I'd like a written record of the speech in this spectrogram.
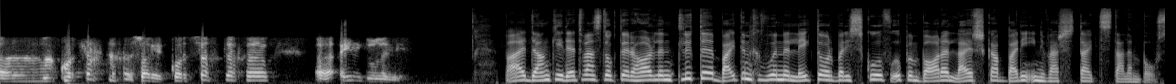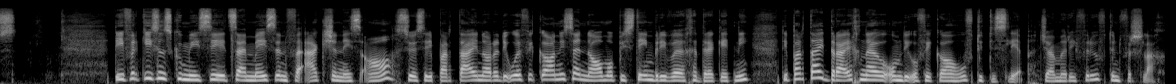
uh kortsigtige sorry kortsigtige uh einddoele nie Baie dankie. Dit was Dr. Harlan Kloete, buitengewone lektor by die Skool vir Openbare Leierskap by die Universiteit Stellenbosch. Die verkiesingskommissie het sy mes in vir Action SA, soos die party nadat die OFK nie sy naam op die stembriewe gedruk het nie. Die party dreig nou om die OFK hof toe te sleep. Jamari Verhoef doen verslag.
